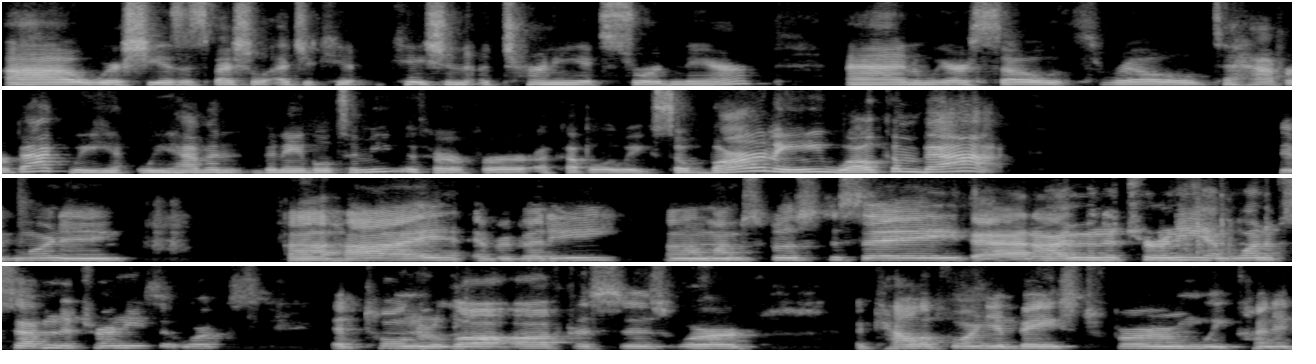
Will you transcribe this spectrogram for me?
uh, where she is a special education attorney extraordinaire. And we are so thrilled to have her back. We we haven't been able to meet with her for a couple of weeks. So Bonnie, welcome back. Good morning. Uh, hi, everybody. Um, I'm supposed to say that I'm an attorney. I'm one of seven attorneys that works at Tollner Law Offices. We're a California-based firm. We kind of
